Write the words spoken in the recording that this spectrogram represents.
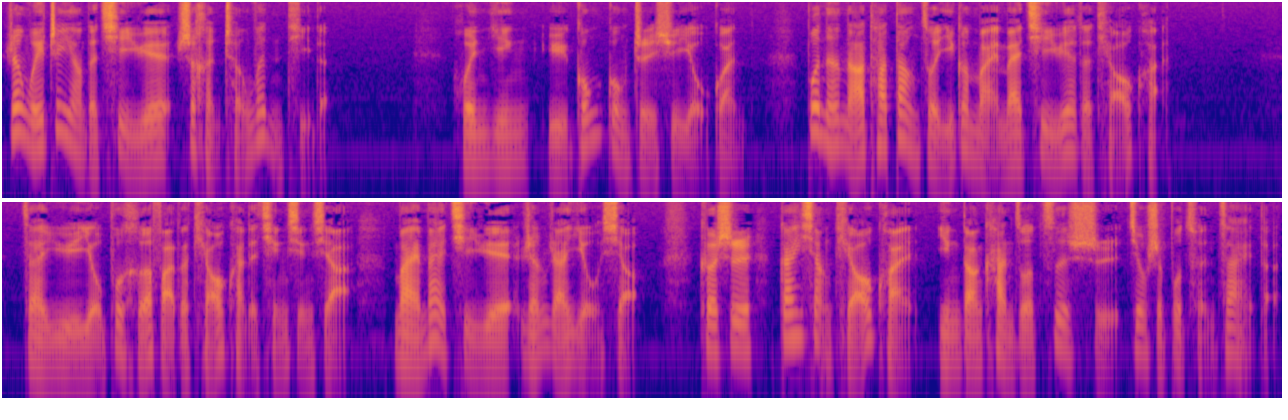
认为这样的契约是很成问题的。婚姻与公共秩序有关，不能拿它当做一个买卖契约的条款。在遇有不合法的条款的情形下，买卖契约仍然有效，可是该项条款应当看作自始就是不存在的。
